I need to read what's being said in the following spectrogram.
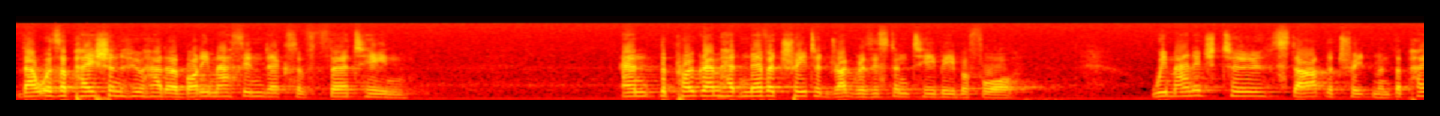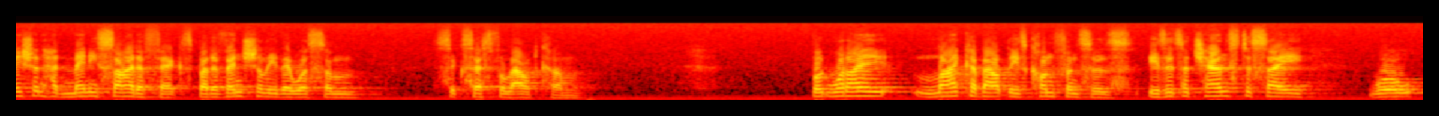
That was a patient who had a body mass index of 13. And the program had never treated drug resistant TB before. We managed to start the treatment. The patient had many side effects, but eventually there was some successful outcome. But what I like about these conferences is it's a chance to say, well,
